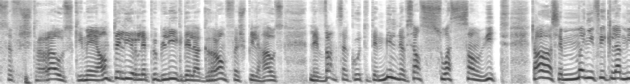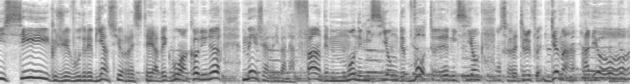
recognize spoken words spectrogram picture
Joseph Strauss qui met en délire le public de la Grand Spielhaus le 25 août de 1968. Ah, c'est magnifique la musique. Je voudrais bien sûr rester avec vous encore une heure, mais j'arrive à la fin de mon émission, de votre émission. On se retrouve demain. Adios.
